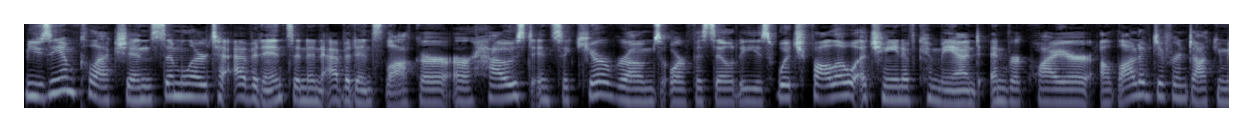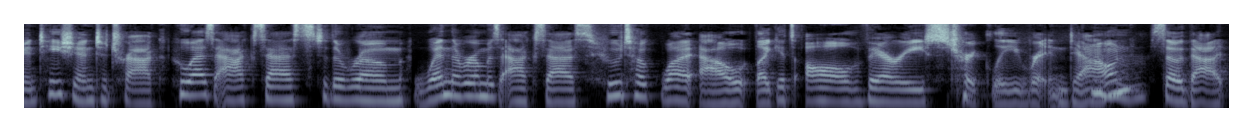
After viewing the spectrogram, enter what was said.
Museum collections, similar to evidence in an evidence locker, are housed in secure rooms or facilities which follow a chain of command and require a lot of different documentation to track who has access to the room, when the room was accessed, who took what out. Like it's all very strictly written down mm-hmm. so that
